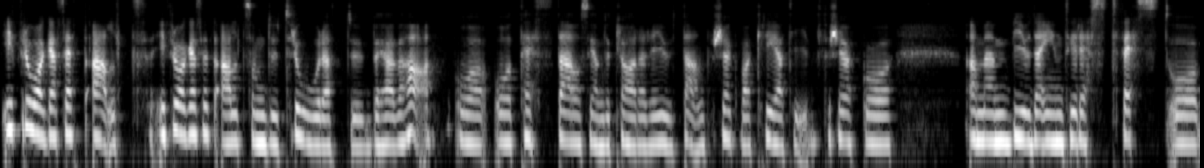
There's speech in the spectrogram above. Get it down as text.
ifrågasätt allt. Ifrågasätt allt som du tror att du behöver ha. Och, och testa och se om du klarar dig utan. Försök vara kreativ. Försök att ja, men, bjuda in till restfest. Och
